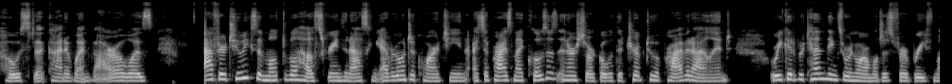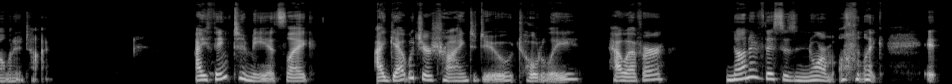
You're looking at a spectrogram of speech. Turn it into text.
post that kind of went viral was after two weeks of multiple health screens and asking everyone to quarantine, I surprised my closest inner circle with a trip to a private island where we could pretend things were normal just for a brief moment in time. I think to me, it's like, I get what you're trying to do totally. However, none of this is normal. like it,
